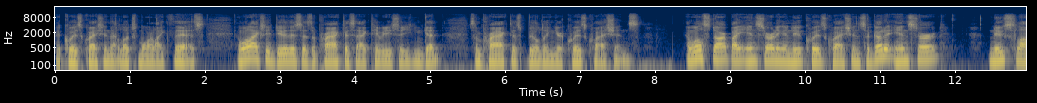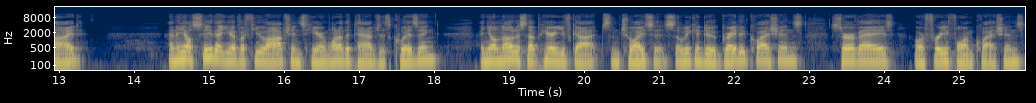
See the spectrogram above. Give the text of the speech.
a quiz question that looks more like this. And we'll actually do this as a practice activity so you can get some practice building your quiz questions. And we'll start by inserting a new quiz question. So go to Insert, New Slide, and then you'll see that you have a few options here. One of the tabs is quizzing. And you'll notice up here you've got some choices. So we can do graded questions, surveys, or free-form questions.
